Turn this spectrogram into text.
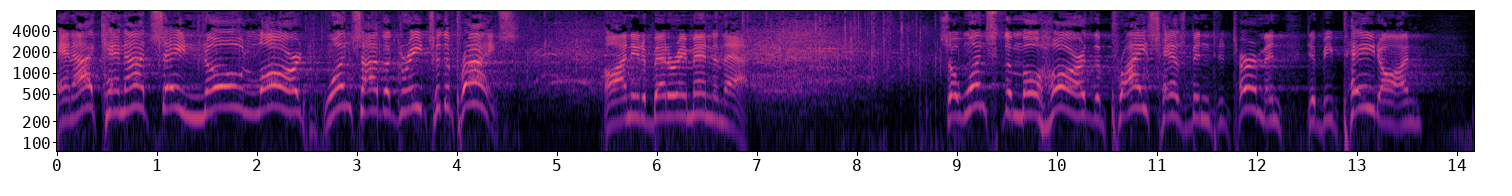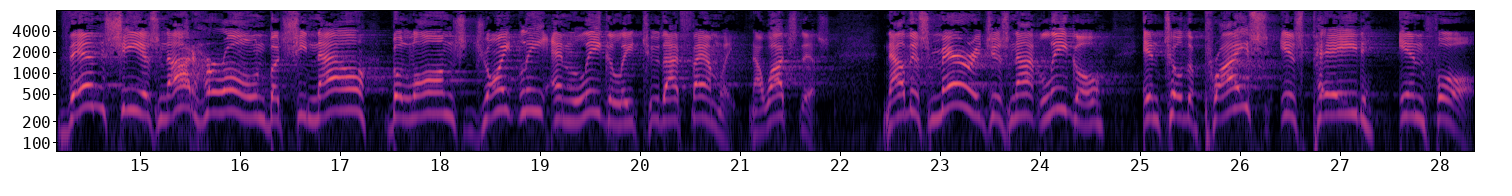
and I cannot say no, Lord, once I've agreed to the price. Oh, I need a better amen than that. So once the mohar, the price has been determined to be paid on, then she is not her own, but she now belongs jointly and legally to that family. Now, watch this. Now, this marriage is not legal until the price is paid in full.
